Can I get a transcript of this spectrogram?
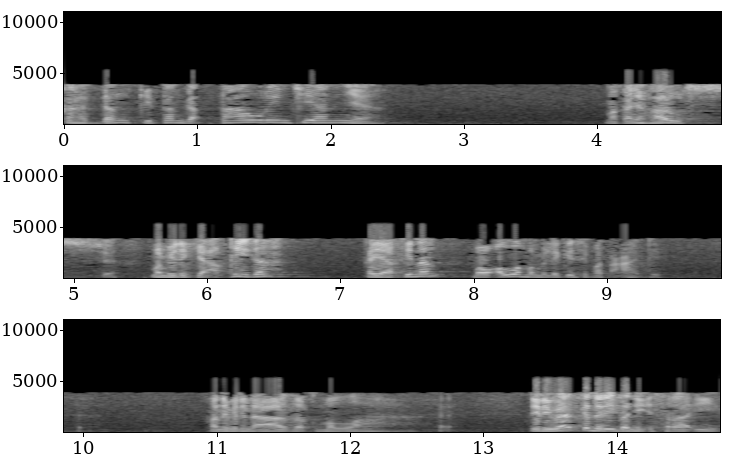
kadang kita nggak tahu rinciannya. Makanya harus ya, memiliki akidah, keyakinan bahwa Allah memiliki sifat adil. Diriwayatkan dari Bani Israel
